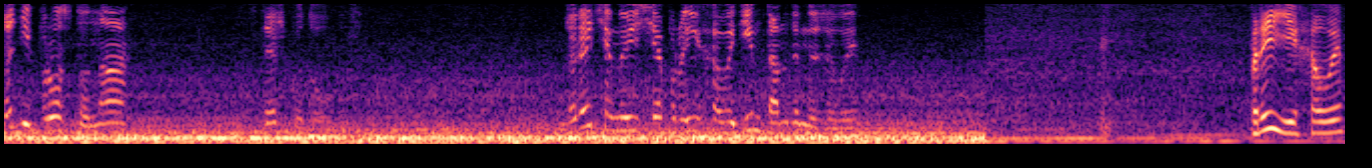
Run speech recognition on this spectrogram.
Тоді просто на стежку Довбуш. До речі, ми ще проїхали дім там, де ми жили. Приїхали.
